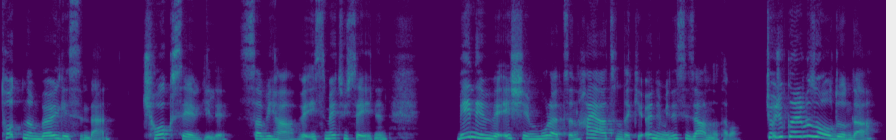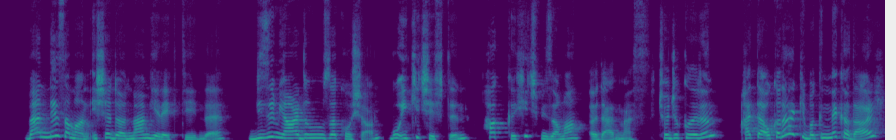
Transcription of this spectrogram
Tottenham bölgesinden çok sevgili Sabiha ve İsmet Hüseyin'in benim ve eşim Murat'ın hayatındaki önemini size anlatamam. Çocuklarımız olduğunda ben ne zaman işe dönmem gerektiğinde bizim yardımımıza koşan bu iki çiftin hakkı hiçbir zaman ödenmez. Çocukların hatta o kadar ki bakın ne kadar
